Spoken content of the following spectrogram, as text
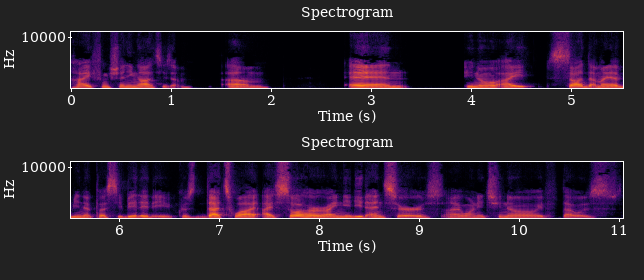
high functioning autism. Um, and, you know, I thought that might have been a possibility because that's why I saw her. I needed answers. I wanted to know if that was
